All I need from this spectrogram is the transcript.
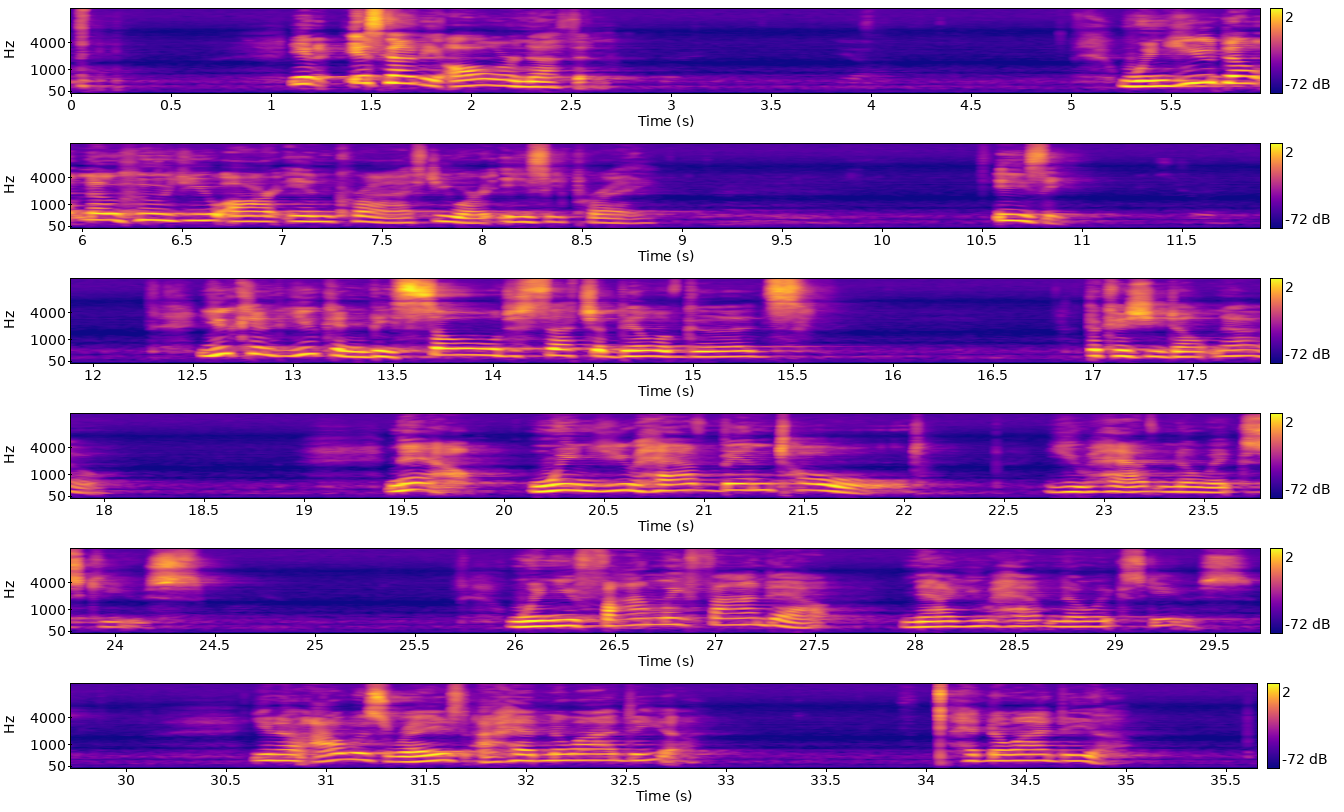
You know, it's got to be all or nothing. When you don't know who you are in Christ, you are easy prey. Easy. You can, you can be sold such a bill of goods because you don't know. Now, when you have been told, you have no excuse. When you finally find out, now you have no excuse. You know, I was raised, I had no idea. Had no idea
